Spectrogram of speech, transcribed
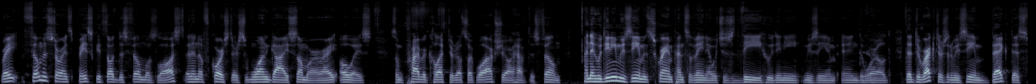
right? Film historians basically thought this film was lost. And then, of course, there's one guy somewhere, right? Always some private collector that's like, well, actually, I have this film. And the Houdini Museum in Scranton, Pennsylvania, which is the Houdini museum in the yeah. world, the directors of the museum begged this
